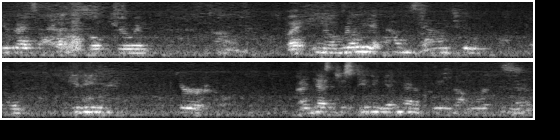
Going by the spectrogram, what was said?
you guys have had to go through and, um, but, you know, really it comes down to, you know, getting your, I guess, just getting in there, putting that work in there,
